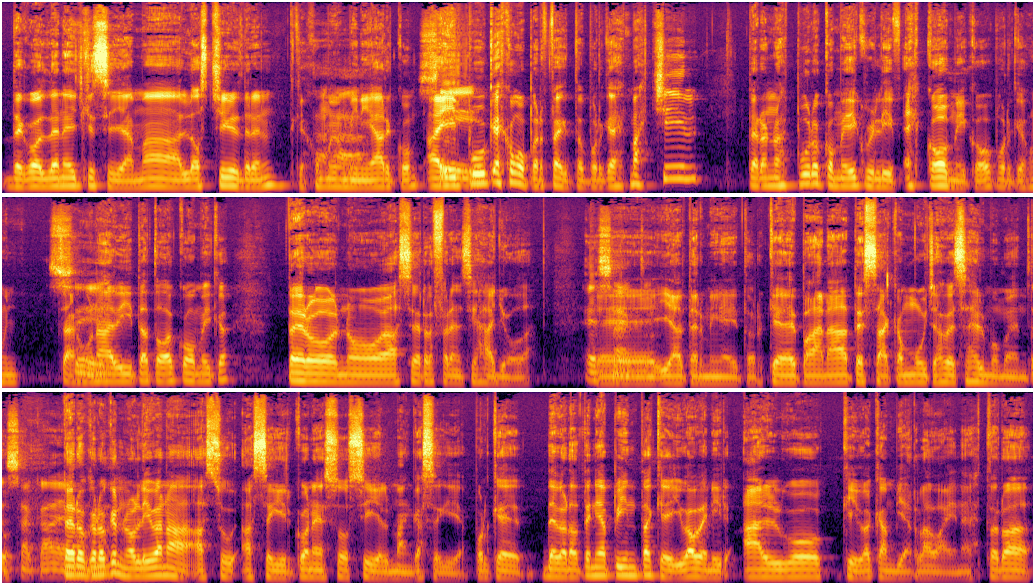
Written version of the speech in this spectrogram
de Golden Age que se llama Lost Children, que es como un mini arco. Sí. Ahí Puck es como perfecto, porque es más chill, pero no es puro comedic relief. Es cómico, porque es, un, o sea, es Sí. una adita toda cómica, pero no hace referencias a Yoda. Exacto. eh, y al Terminator, que de pana te sacan muchas veces el momento. Saca Pero creo que no le iban a, a su- a seguir con eso si el manga seguía. Porque de verdad tenía pinta que iba a venir algo que iba a cambiar la vaina. Esto era,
